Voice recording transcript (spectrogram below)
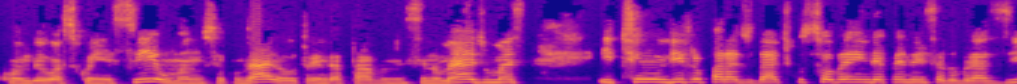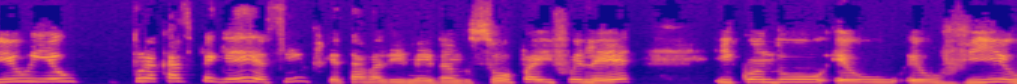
quando eu as conheci, uma no secundário, outra ainda estava no ensino médio, mas e tinha um livro paradidático sobre a independência do Brasil e eu por acaso peguei assim, porque estava ali meio dando sopa e fui ler e quando eu, eu vi o,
